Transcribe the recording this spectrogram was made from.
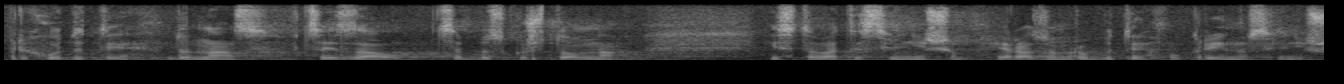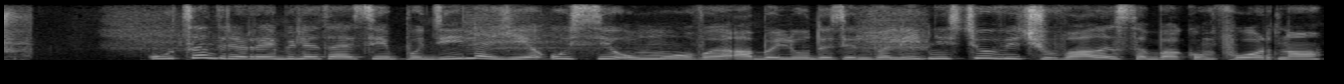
приходити до нас в цей зал, це безкоштовно, і ставати сильнішим, і разом робити Україну сильнішою. У центрі реабілітації Поділля є усі умови, аби люди з інвалідністю відчували себе комфортно.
